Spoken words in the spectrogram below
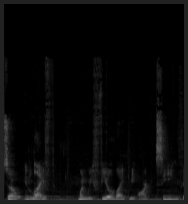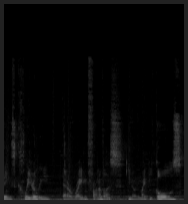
So in life, when we feel like we aren't seeing things clearly that are right in front of us, you know, there might be goals,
